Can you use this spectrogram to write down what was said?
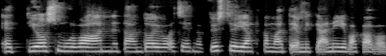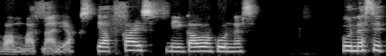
että jos mulla vaan annetaan toivoa siihen, että mä pystyn jatkamaan, että ei ole mikään niin vakava vamma, että mä en jatkaisi niin kauan, kunnes, kunnes sit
